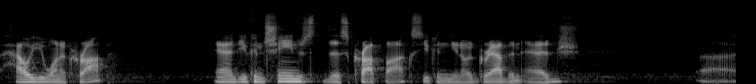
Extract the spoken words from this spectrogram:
how you want to crop and you can change this crop box. You can, you know, grab an edge, uh,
